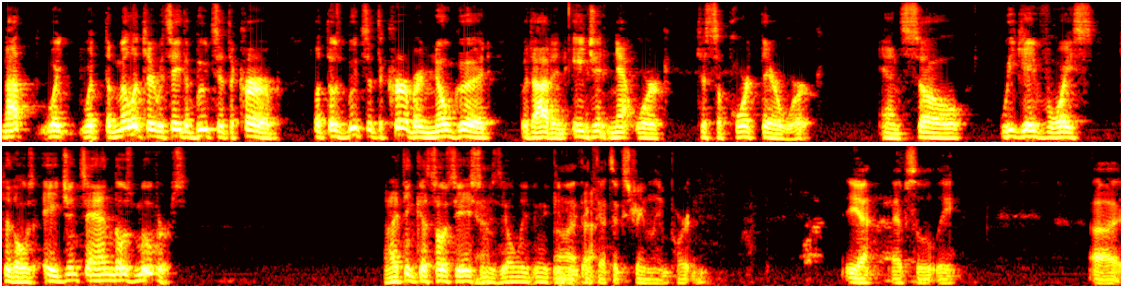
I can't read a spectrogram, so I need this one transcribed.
not what what the military would say the boots at the curb, but those boots at the curb are no good without an agent network to support their work. And so we gave voice to those agents and those movers. And I think association yeah. is the only thing that can no, do I that. I think that's extremely important. Yeah, absolutely. Uh,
